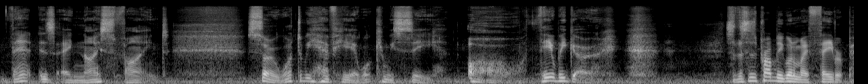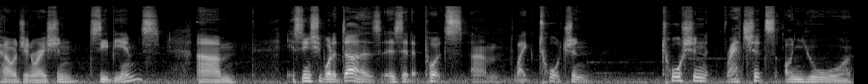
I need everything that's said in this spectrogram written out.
That is a nice find. So, what do we have here? What can we see? Oh, there we go. So this is probably one of my favorite power generation CBMs. Um, essentially, what it does is that it puts um, like torsion torsion ratchets on your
